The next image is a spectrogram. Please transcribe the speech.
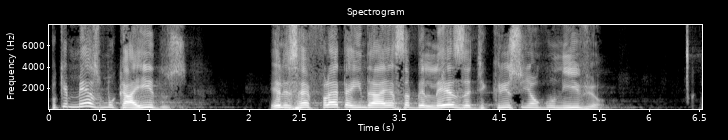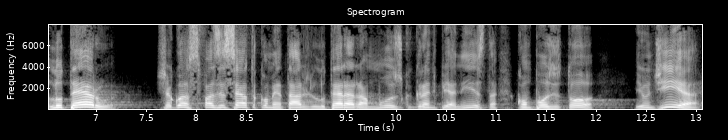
porque mesmo caídos, eles refletem ainda essa beleza de Cristo em algum nível. Lutero chegou a fazer certo comentário: Lutero era músico, grande pianista, compositor, e um dia,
